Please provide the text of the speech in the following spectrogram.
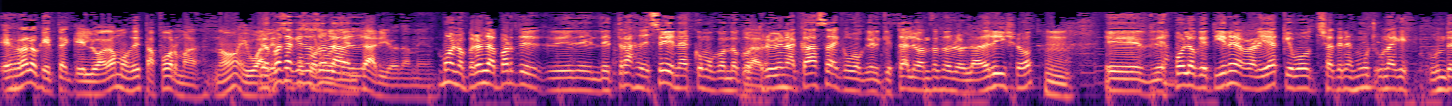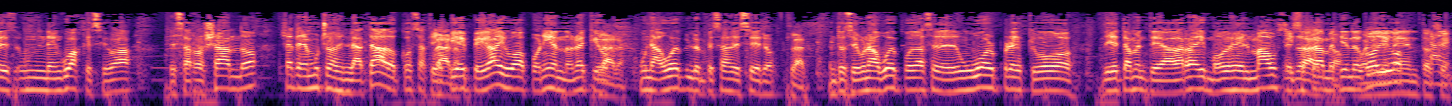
es raro que, que lo hagamos de esta forma, ¿no? Igual. Lo que pasa es que poco son la- rudimentario también. Bueno, pero es la parte de- de- detrás de escena, es como cuando Claro. construye una casa, es como que el que está levantando los ladrillos. Mm. Eh, después lo que tiene en realidad es que vos ya tenés mucho, una que un, des- un lenguaje se va desarrollando, ya tenés muchos enlatados, cosas Claro. copiar y pegar y vos vas poniendo, no es que Claro. una web lo empezás de cero. Claro. Entonces una web puede hacer desde un WordPress que vos directamente agarrás y movés el mouse y no estás metiendo o código. elemento, sí.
